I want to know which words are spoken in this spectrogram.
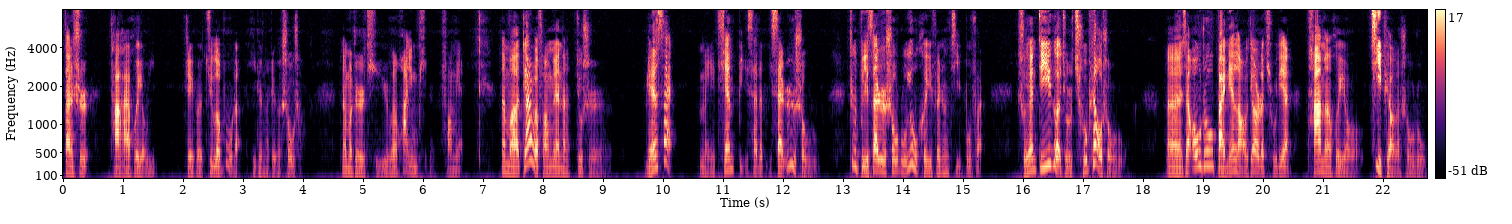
但是它还会有一这个俱乐部的一定的这个收成。那么这是体育文化用品方面。那么第二个方面呢，就是联赛每天比赛的比赛日收入。这个比赛日收入又可以分成几部分。首先第一个就是球票收入。呃，像欧洲百年老店的球店，他们会有季票的收入，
